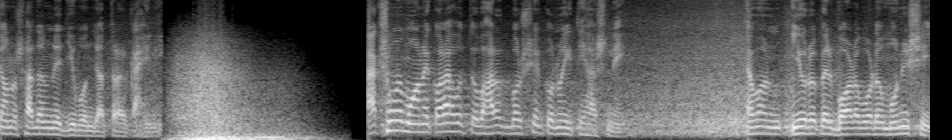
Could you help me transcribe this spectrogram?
জনসাধারণের জীবনযাত্রার কাহিনী। একসময় মনে করা হতো ভারতবর্ষের কোনো ইতিহাস নেই। যেমন ইউরোপের বড় বড় মনীষী,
